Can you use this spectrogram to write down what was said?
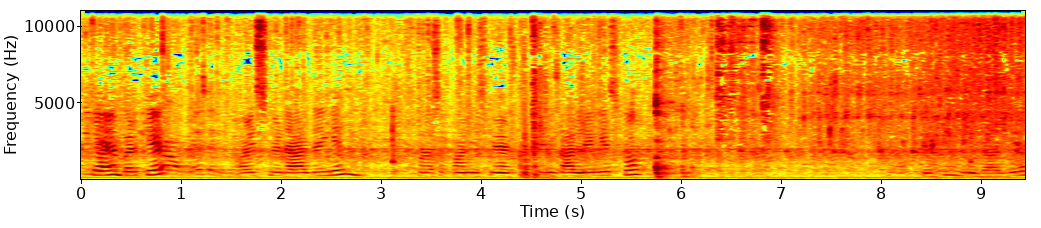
किए हैं भर के और इसमें डाल देंगे। थोड़ा सा पानी इसमें ऐड करके निकाल लेंगे इसको। देखिए डाल दिया।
